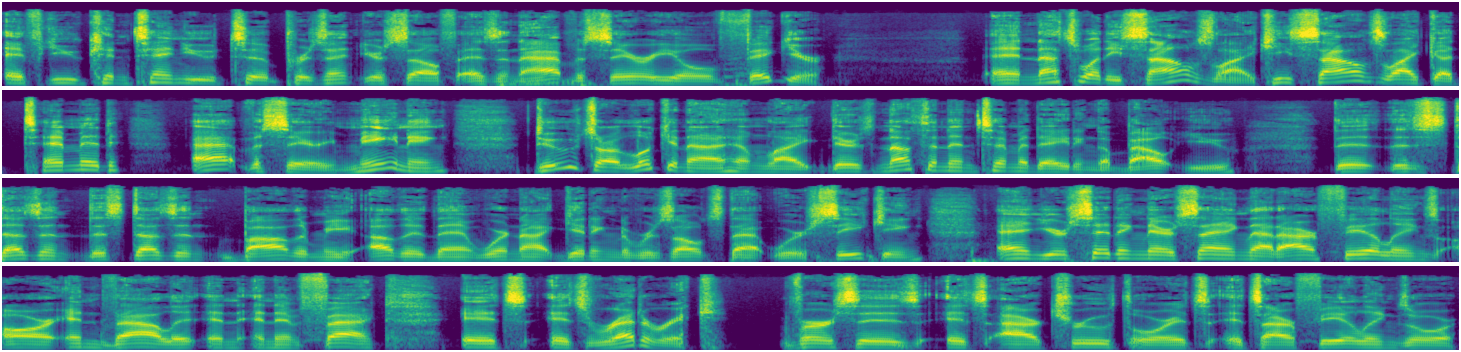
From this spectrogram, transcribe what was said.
if you continue to present yourself as an adversarial figure and that's what he sounds like. He sounds like a timid adversary, meaning dudes are looking at him like there's nothing intimidating about you. This, this doesn't this doesn't bother me other than we're not getting the results that we're seeking. And you're sitting there saying that our feelings are invalid and, and in fact it's it's rhetoric versus it's our truth or it's it's our feelings or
